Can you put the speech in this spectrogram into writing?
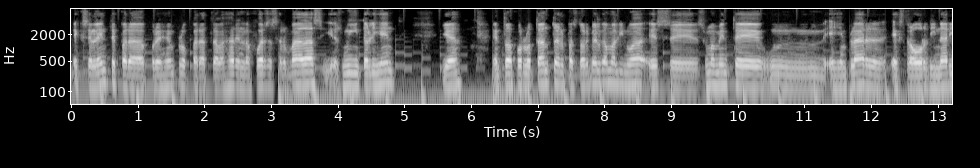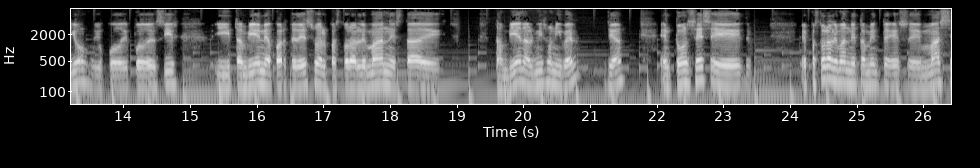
excelente para, por ejemplo, para trabajar en las Fuerzas Armadas y es muy inteligente. ¿ya? Entonces, por lo tanto, el pastor belga malinois es eh, sumamente un ejemplar extraordinario, yo puedo, puedo decir, y también aparte de eso el pastor alemán está eh, también al mismo nivel ya entonces eh, el pastor alemán netamente es eh, más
